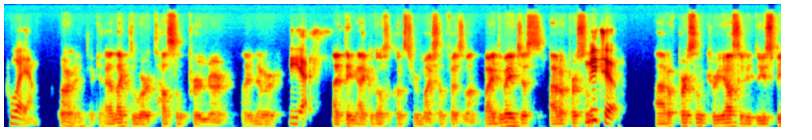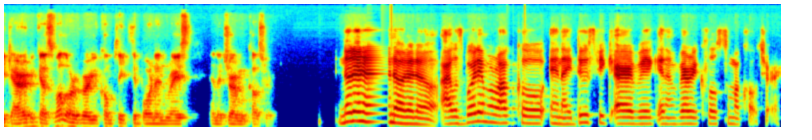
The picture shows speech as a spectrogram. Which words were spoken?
who I am. All right. Okay. I like the word hustlepreneur. I never. Yes. I think I could also consider myself as one. By the way, just out of personal. Me too. Out of personal curiosity, do you speak Arabic as well, or were you completely born and raised in a German culture? No, no, no, no, no, no. I was born in Morocco and I do speak Arabic and I'm very close to my culture.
